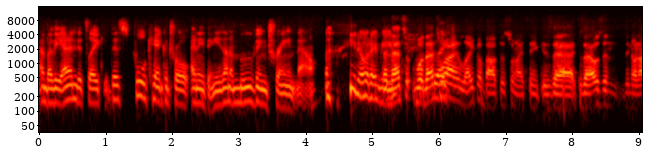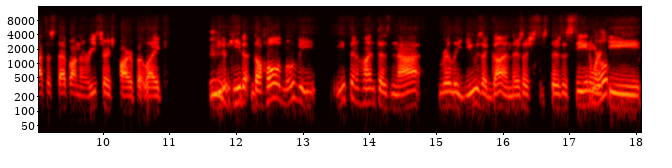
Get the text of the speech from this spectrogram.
and by the end it's like this fool can't control anything. He's on a moving train now. You know what i mean? and that's well that's like- what i like about this one i think is that because i was in you know not to step on the research part but like Mm, he, he the whole movie ethan hunt does not really use a gun. There's a there's a scene where Nope. he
